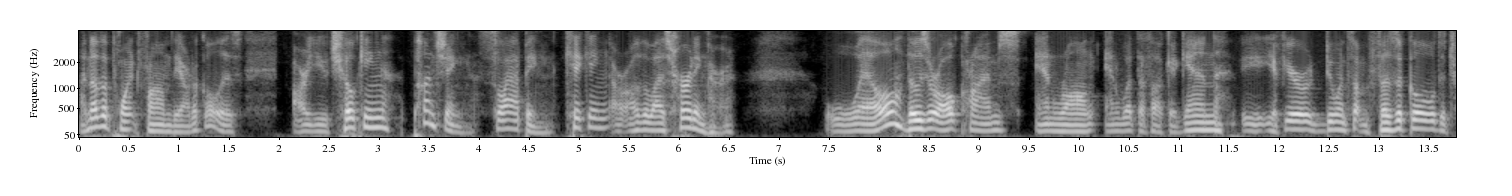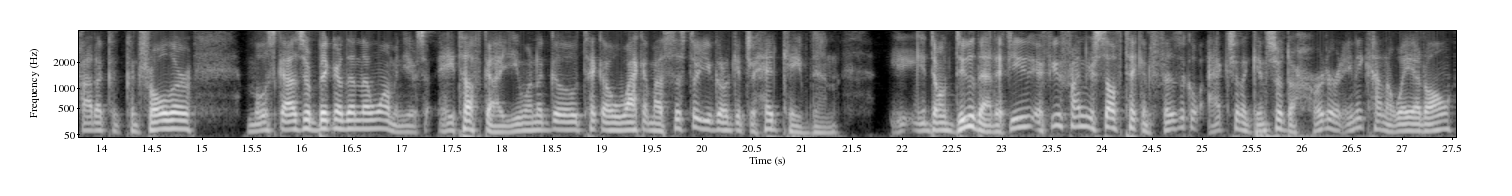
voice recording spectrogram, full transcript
Another point from the article is, are you choking, punching, slapping, kicking, or otherwise hurting her? Well, those are all crimes and wrong. And what the fuck? Again, if you're doing something physical to try to c- control her, most guys are bigger than the woman. You say, hey, tough guy, you want to go take a whack at my sister? You're going to get your head caved in. You don't do that. If you if you find yourself taking physical action against her to hurt her in any kind of way at all,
